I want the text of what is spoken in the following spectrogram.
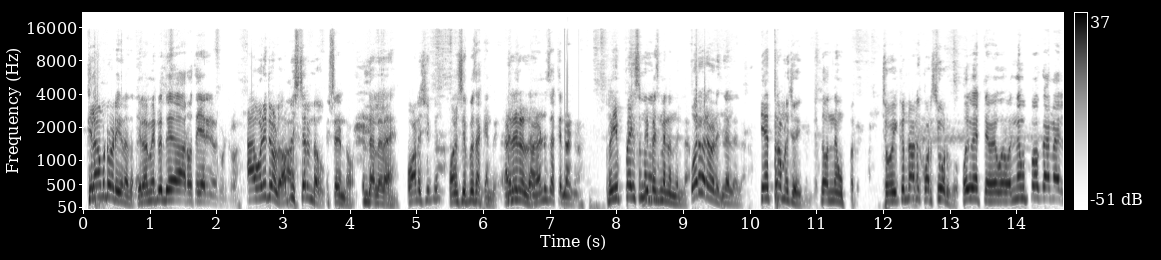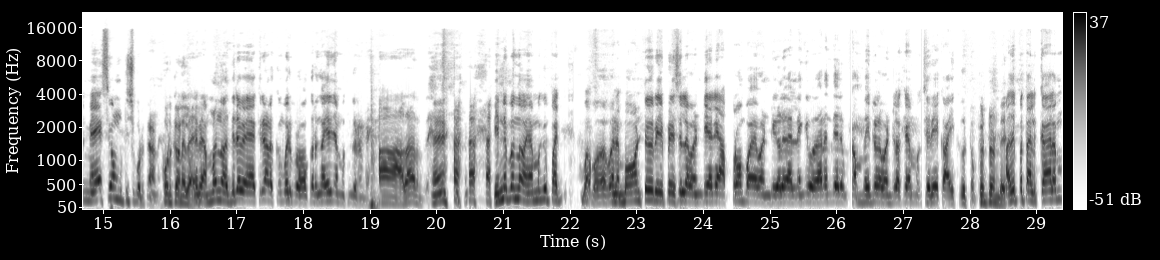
കിലോമീറ്റർ ഓടിക്കുന്നത്? കിലോമീറ്റർ ഇത് അറുപത്തയ്യായിരം കിലോമീറ്റർ ആ ഓടിയിട്ടുള്ളൂ. അപ്പൊ ഇഷ്ടം ഉണ്ടാവും? ഇഷ്ടമുണ്ടോ ഉണ്ടല്ലേ ഓണർഷിപ്പ് ഓണർഷിപ്പ് സെക്കൻഡ്? രണ്ട് സെക്കൻഡ് റീപ്ലേസ് റീപ്ലേസ്മെന്റ് ഒന്നുമില്ല. ഒരു പരിപാടി ഇല്ല. ഇല്ല ഇല്ല എത്ര നമ്മൾ ചോദിക്കുന്നുണ്ട്? ഇത് ഒന്നേ മുപ്പത്. ചോദിക്കേണ്ടാണ് കുറച്ച് കൊടുക്കും. ഒരു വെറ്റ ഒന്നേ മുപ്പത് കാരണം മാക്സിമം മുട്ടിച്ച് കൊടുക്കാണ് കൊടുക്കണല്ലേ? നമ്മൾ അതിന്റെ ബാക്കിൽ നടക്കുമ്പോൾ ഒരു ബ്രോക്കറും കാര്യം നമുക്ക് കിട്ടണ്ടേ? ആ അതാണ്. പിന്നെ ഇപ്പൊ നമുക്ക് ബോണ്ട് റീപ്ലേസ് ഉള്ള വണ്ടി അല്ലെങ്കിൽ അപ്പുറം പോയ വണ്ടികൾ അല്ലെങ്കിൽ വേറെ എന്തെങ്കിലും കമ്പനിയുടെ വണ്ടികളൊക്കെ നമുക്ക് ചെറിയ കായ്ക്ക് കിട്ടും. കിട്ടുന്നുണ്ട്. അതിപ്പോ തൽക്കാലം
